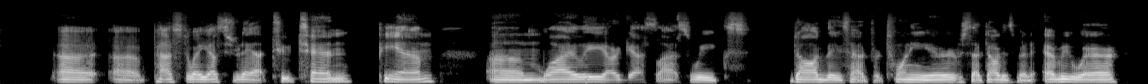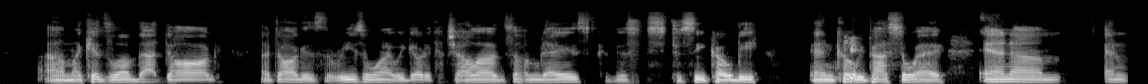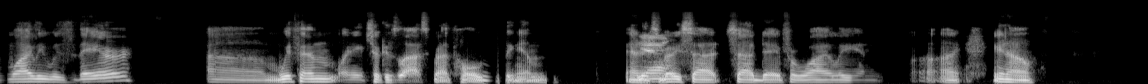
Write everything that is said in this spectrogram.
Uh, uh, passed away yesterday at 2:10 p.m. Um, Wiley, our guest last week's dog that he's had for 20 years. That dog has been everywhere. Um, my kids love that dog. That dog is the reason why we go to Coachella on some days just to see Kobe. And Kobe passed away, and um, and Wiley was there um, with him when he took his last breath, holding him. And it's a very sad, sad day for Wiley. And uh, I, you know,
